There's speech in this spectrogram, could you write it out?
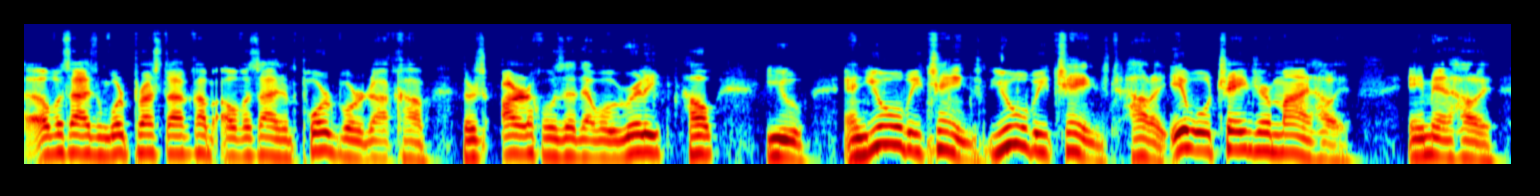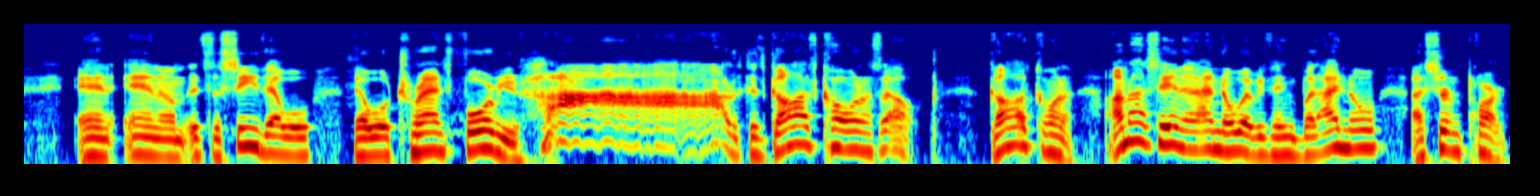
ElvisIversonWordPress.com, ElvisIversonPortboard.com. There's articles there that will really help you, and you will be changed. You will be changed. Hallelujah. It will change your mind. Hallelujah. Amen. Hallelujah. And and um, it's the seed that will that will transform you. Ha! Because God's calling us out. God's calling. Us. I'm not saying that I know everything, but I know a certain part.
